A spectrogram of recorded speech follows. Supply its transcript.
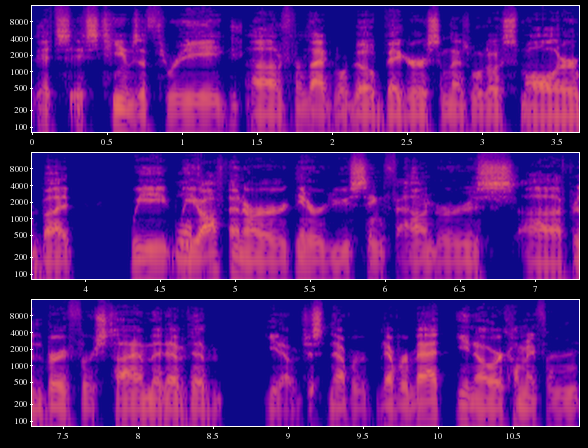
it's it's teams of three. Uh, sometimes we'll go bigger, sometimes we'll go smaller, but we yeah. we often are introducing founders uh, for the very first time that have, have you know just never never met, you know, are coming from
